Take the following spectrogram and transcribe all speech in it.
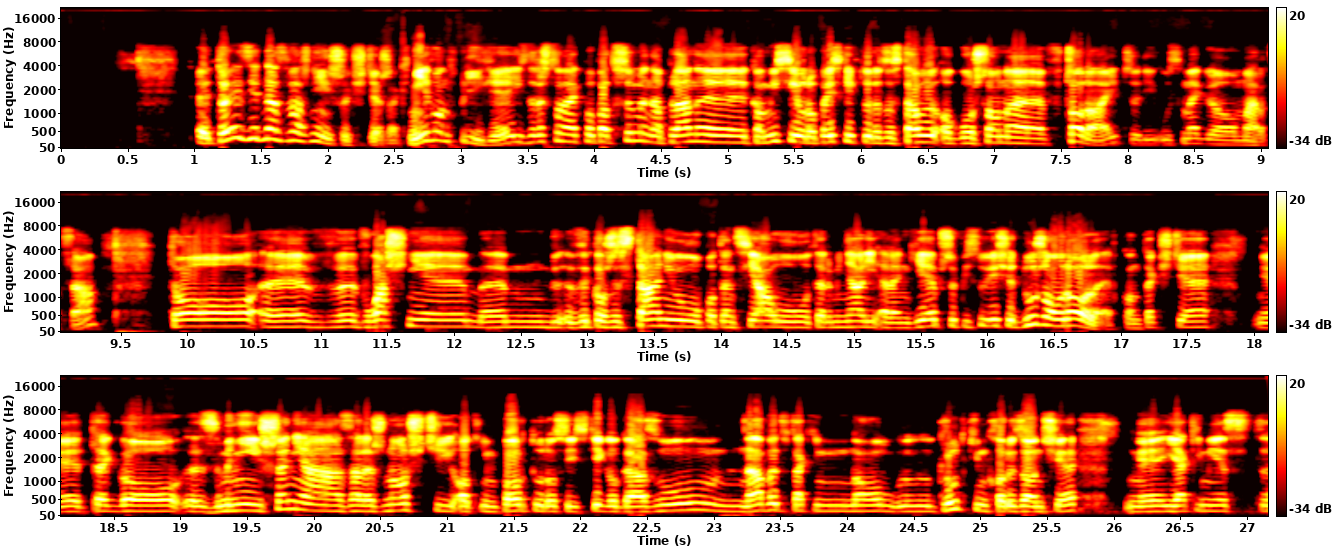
E, to jest jedna z ważniejszych ścieżek, niewątpliwie. I zresztą, jak popatrzymy na plany Komisji Europejskiej, które zostały ogłoszone wczoraj, czyli 8 marca, to e, w właśnie wykorzystaniu potencjału terminali LNG przypisuje się dużą rolę w kontekście e, tego zmniejszenia zależności od importu rosyjskiego gazu, nawet w takim no, krótkim horyzoncie, e, jakim jest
